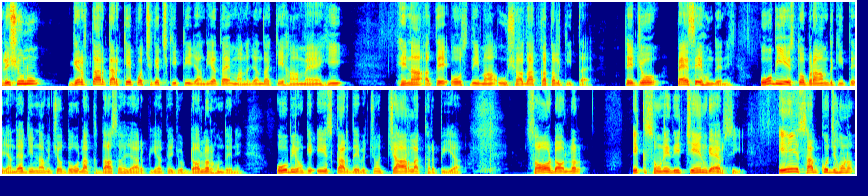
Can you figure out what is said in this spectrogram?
ਰਿਸ਼ੂ ਨੂੰ ਗ੍ਰਿਫਤਾਰ ਕਰਕੇ ਪੁੱਛਗਿੱਛ ਕੀਤੀ ਜਾਂਦੀ ਹੈ ਤਾਂ ਇਹ ਮੰਨ ਜਾਂਦਾ ਕਿ ਹਾਂ, ਮੈਂ ਹੀ ਹਿਨਾ ਅਤੇ ਉਸ ਦੀ ਮਾਂ ਊਸ਼ਾ ਦਾ ਕਤਲ ਕੀਤਾ ਹੈ। ਤੇ ਜੋ ਪੈਸੇ ਹੁੰਦੇ ਨੇ, ਉਹ ਵੀ ਇਸ ਤੋਂ ਬਰਾਮਦ ਕੀਤੇ ਜਾਂਦੇ ਆ, ਜਿਨ੍ਹਾਂ ਵਿੱਚੋਂ 2 ਲੱਖ 10 ਹਜ਼ਾਰ ਰੁਪਈਆ ਤੇ ਜੋ ਡਾਲਰ ਹੁੰਦੇ ਨੇ, ਉਹ ਵੀ ਕਿਉਂਕਿ ਇਸ ਘਰ ਦੇ ਵਿੱਚੋਂ 4 ਲੱਖ ਰੁਪਈਆ 100 ਡਾਲਰ ਇੱਕ ਸੋਨੇ ਦੀ ਚੇਨ ਗਾਇਬ ਸੀ। ਇਹ ਸਭ ਕੁਝ ਹੁਣ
